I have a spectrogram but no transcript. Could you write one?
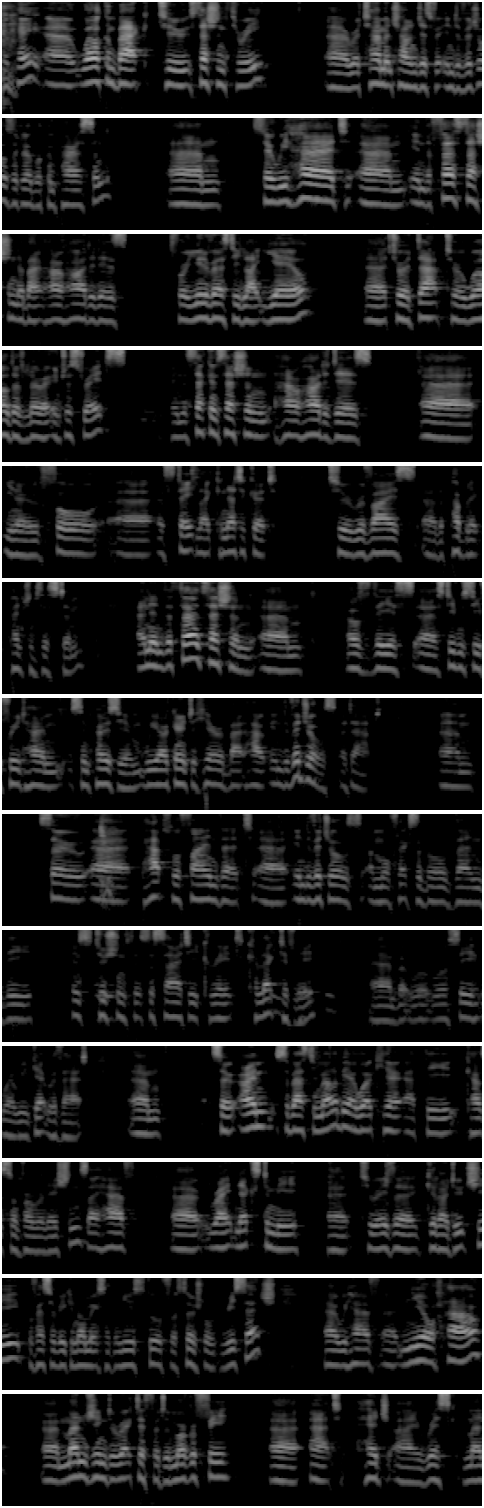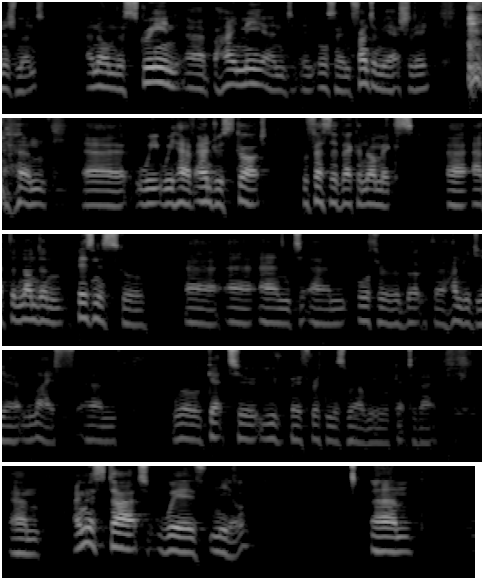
Okay, uh, welcome back to session three, uh, retirement challenges for individuals, a global comparison. Um, so we heard um, in the first session about how hard it is for a university like Yale uh, to adapt to a world of lower interest rates. In the second session, how hard it is, uh, you know, for uh, a state like Connecticut to revise uh, the public pension system. And in the third session, um, of this uh, Stephen C. Freidheim Symposium, we are going to hear about how individuals adapt. Um, so uh, perhaps we'll find that uh, individuals are more flexible than the institutions that society creates collectively, uh, but we'll, we'll, see where we get with that. Um, so I'm Sebastian Mallaby. I work here at the Council on Foreign Relations. I have uh, right next to me uh, Teresa Ghilarducci, Professor of Economics at the New School for Social Research. Uh, we have uh, Neil Howe, uh, Managing Director for Demography at Hedgeye Risk Management. And on the screen behind me and in also in front of me, actually, um, we, we have Andrew Scott, Professor of Economics at the London Business School. Uh, uh, and um, author of a book, The Hundred Year Life. Um, we'll get to, you've both written as well, we will get to that. Um, I'm going to start with Neil. Um,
